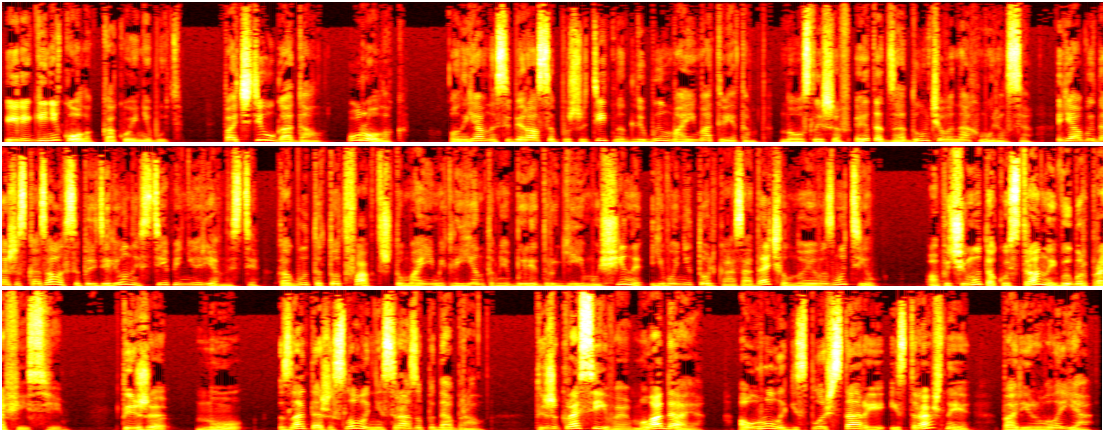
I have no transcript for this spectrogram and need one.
«Или гинеколог какой-нибудь?» «Почти угадал. Уролог». Он явно собирался пошутить над любым моим ответом, но, услышав этот, задумчиво нахмурился. Я бы даже сказала с определенной степенью ревности, как будто тот факт, что моими клиентами были другие мужчины, его не только озадачил, но и возмутил. «А почему такой странный выбор профессии? Ты же, ну...» Злат даже слова не сразу подобрал. «Ты же красивая, молодая, а урологи сплошь старые и страшные?» – парировала я.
